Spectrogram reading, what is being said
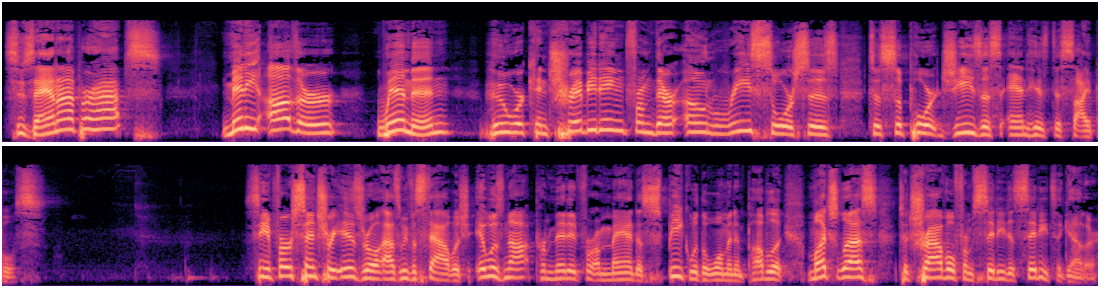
Susanna, perhaps? Many other women who were contributing from their own resources to support Jesus and his disciples. See, in first century Israel, as we've established, it was not permitted for a man to speak with a woman in public, much less to travel from city to city together.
